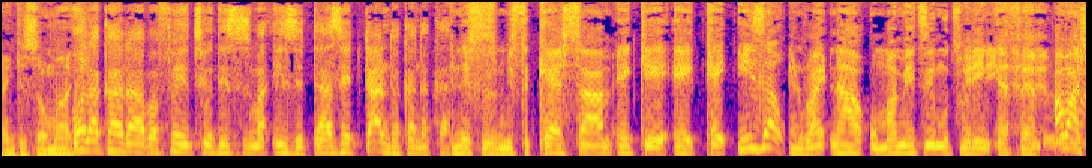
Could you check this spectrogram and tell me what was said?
Thank you so much. Hola kada bafethu this is my easy does it kanda kanda kanda. And this is Mr. Cash Time aka K Ezo and right now on Mametse Motsweding FM. Abash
